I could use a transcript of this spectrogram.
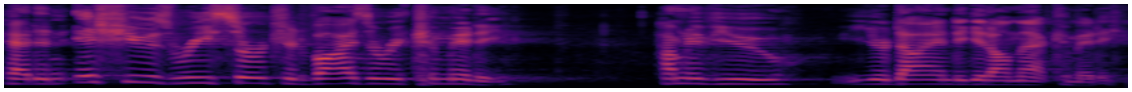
had an issues research advisory committee. How many of you, you're dying to get on that committee?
